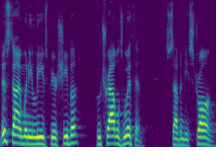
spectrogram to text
This time, when he leaves Beersheba, who travels with him? 70 strong.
